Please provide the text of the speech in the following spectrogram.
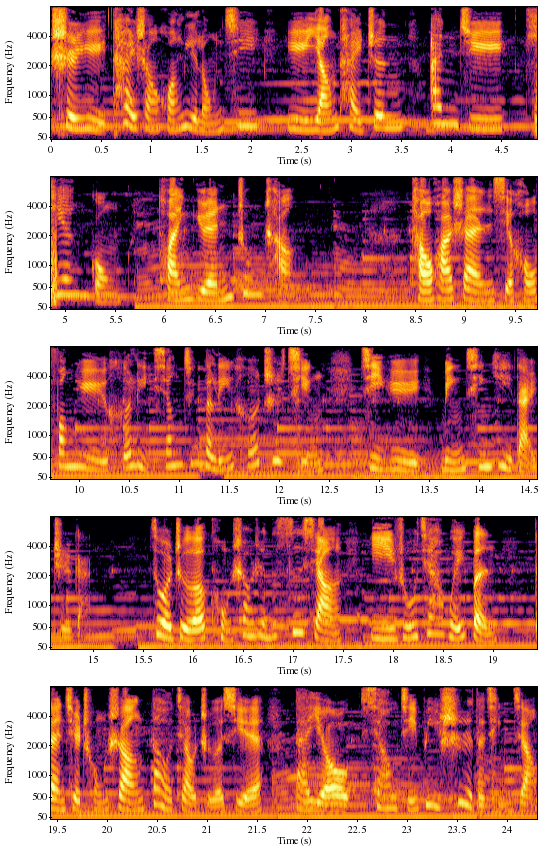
敕谕太上皇李隆基与杨太真安居天宫，团圆终场。桃花扇写侯方域和李香君的离合之情，寄予明清易代之感。作者孔尚任的思想以儒家为本，但却崇尚道教哲学，带有消极避世的倾向。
